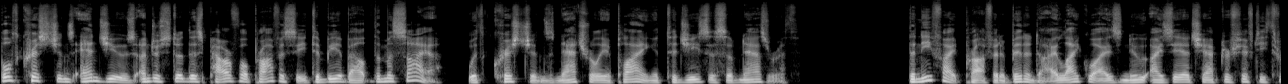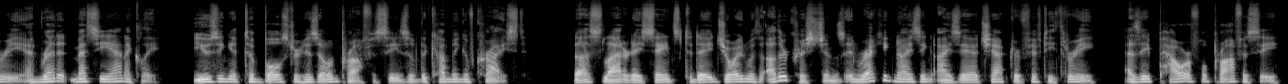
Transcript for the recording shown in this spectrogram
both Christians and Jews understood this powerful prophecy to be about the Messiah, with Christians naturally applying it to Jesus of Nazareth. The Nephite prophet Abinadi likewise knew Isaiah chapter 53 and read it messianically, using it to bolster his own prophecies of the coming of Christ. Thus, Latter day Saints today join with other Christians in recognizing Isaiah chapter 53 as a powerful prophecy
